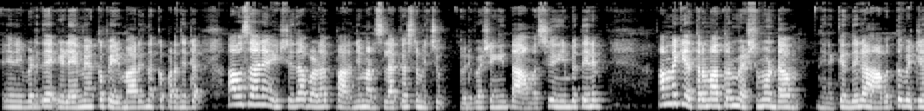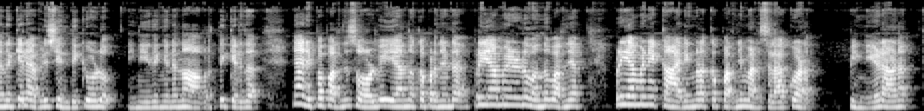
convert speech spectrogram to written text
ഇവിടുത്തെ ഇളയമയൊക്കെ പെരുമാറി എന്നൊക്കെ പറഞ്ഞിട്ട് അവസാനം ഇഷിത അവളെ പറഞ്ഞ് മനസ്സിലാക്കാൻ ശ്രമിച്ചു. ഒരു പക്ഷേ ഇങ്ങനെ താമസിച്ച് കഴിയുമ്പോഴത്തേനും അമ്മയ്ക്ക് എത്രമാത്രം വിഷമം ഉണ്ടാവും നിനക്ക് എന്തെങ്കിലും ആപത്ത് പറ്റിയെന്നൊക്കെയല്ലേ അവർ ചിന്തിക്കുള്ളൂ. ഇനി ഇതിങ്ങനെ ഒന്നും ആവർത്തിക്കരുത്. ഞാനിപ്പോൾ പറഞ്ഞ് സോൾവ് ചെയ്യാന്നൊക്കെ പറഞ്ഞിട്ട് പ്രിയാമ്മയോട് വന്ന് പറഞ്ഞ് പ്രിയാമ്മനെ കാര്യങ്ങളൊക്കെ പറഞ്ഞ് മനസ്സിലാക്കുവാണ്. പിന്നീടാണ്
